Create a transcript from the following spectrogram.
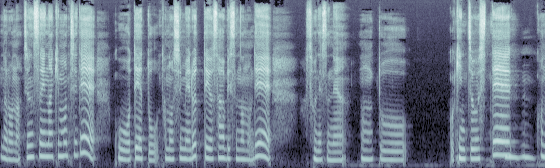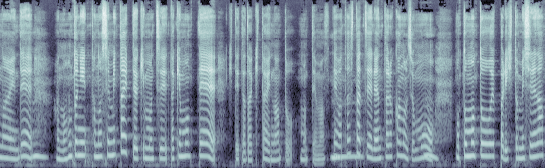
なんだろうな、純粋な気持ちで、こう、デートを楽しめるっていうサービスなので、そうですね、うんと、こう緊張して来ないで、うん。うん、あの、本当に楽しみたいっていう気持ちだけ持って来ていただきたいなと思っています。で、私たちレンタル彼女も、もともとやっぱり人見知りだっ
